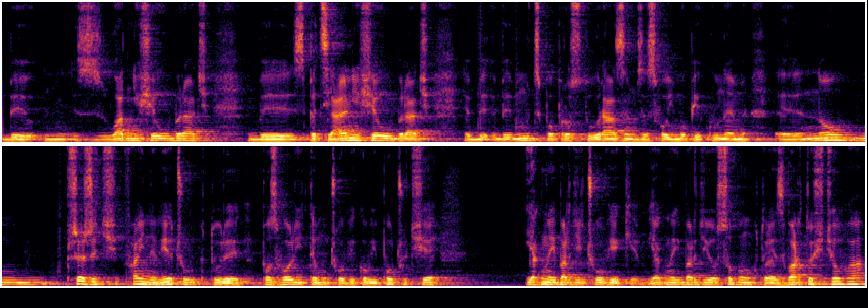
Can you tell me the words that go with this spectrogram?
by mm, ładnie się ubrać, by specjalnie się ubrać, by, by móc po prostu razem ze swoim opiekunem e, no, mm, przeżyć fajny wieczór, który pozwoli temu człowiekowi poczuć się jak najbardziej człowiekiem, jak najbardziej osobą, która jest wartościowa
